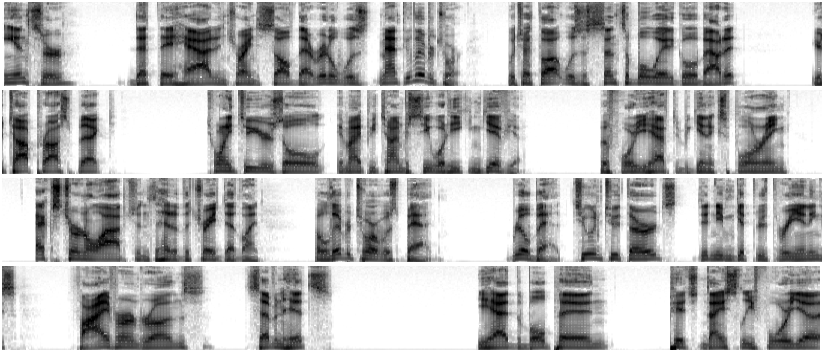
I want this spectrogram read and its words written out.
answer that they had in trying to solve that riddle was Matthew Liberatore, which I thought was a sensible way to go about it. Your top prospect, 22 years old, it might be time to see what he can give you before you have to begin exploring external options ahead of the trade deadline. But Liberatore was bad. real bad. Two and two thirds, didn't even get through three innings, five earned runs, seven hits. He had the bullpen pitch nicely for you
